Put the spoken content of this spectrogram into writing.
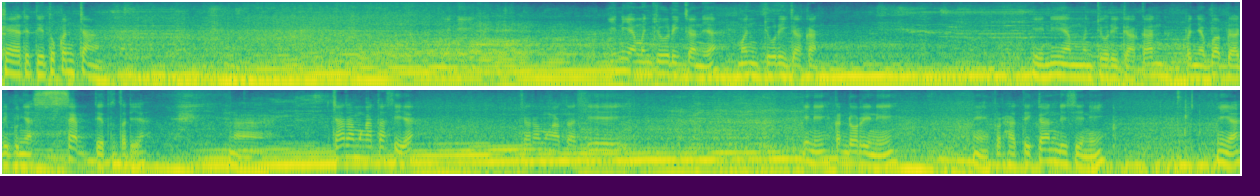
carrot itu kencang yang mencurigakan ya mencurigakan. Ini yang mencurigakan penyebab dari punya set itu tadi ya. Nah cara mengatasi ya. Cara mengatasi ini kendor ini. Nih perhatikan di sini. Ini ya.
